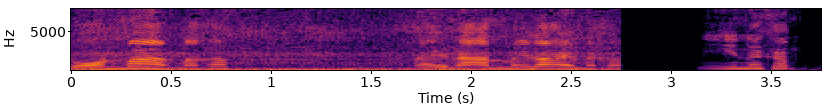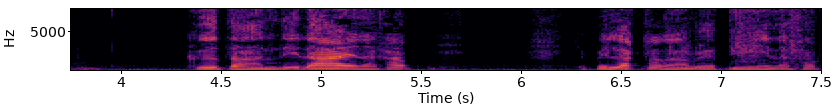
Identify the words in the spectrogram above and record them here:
ร้อนมากนะครับ ถ่ายนานไม่ได้นะครับ นี้นะครับ คือฐานที่ได้นะครับ จะเป็นลักษณะแบบนี้นะครับ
